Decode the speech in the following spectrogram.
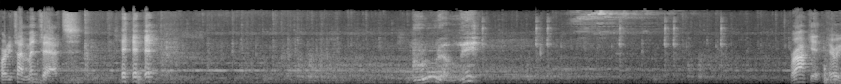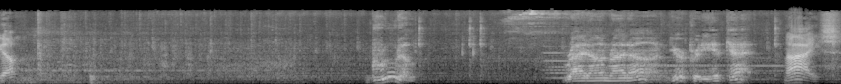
Party time mentats. Brutalicious. Rocket. There we go. Right on, right on. You're a pretty hip cat. Nice.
